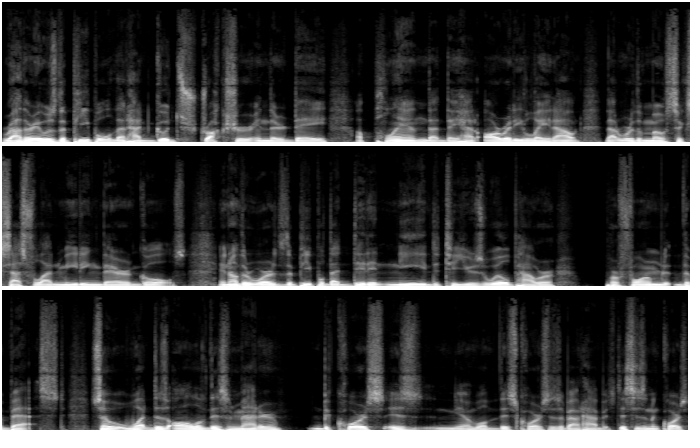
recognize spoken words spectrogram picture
Rather, it was the people that had good structure in their day, a plan that they had already laid out, that were the most successful at meeting their goals. In other words, the people that didn't need to use willpower performed the best. So, what does all of this matter? The course is, you know, well, this course is about habits. This isn't a course.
